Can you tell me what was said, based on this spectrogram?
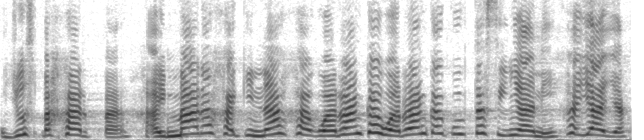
Yuspajarpa, Aymara, Jaquinaja, Guarranca, Guarranca, Custa Siñani, Hayaya.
